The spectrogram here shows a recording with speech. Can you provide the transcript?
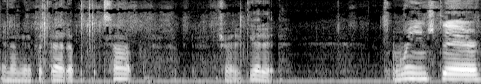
And I'm to put that up at the top. Try to get it arranged there.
